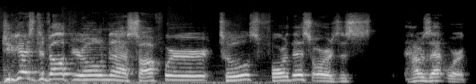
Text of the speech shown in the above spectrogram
Do you guys develop your own uh, software tools for this, or is this how does that work?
